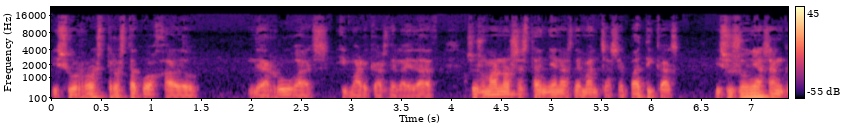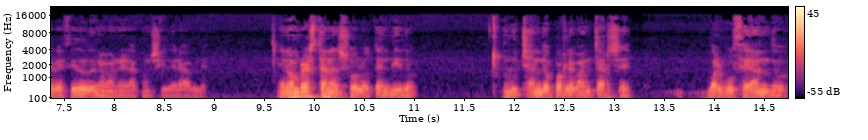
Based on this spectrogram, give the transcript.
y su rostro está cuajado de arrugas y marcas de la edad. Sus manos están llenas de manchas hepáticas y sus uñas han crecido de una manera considerable. El hombre está en el suelo tendido, luchando por levantarse, balbuceando,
